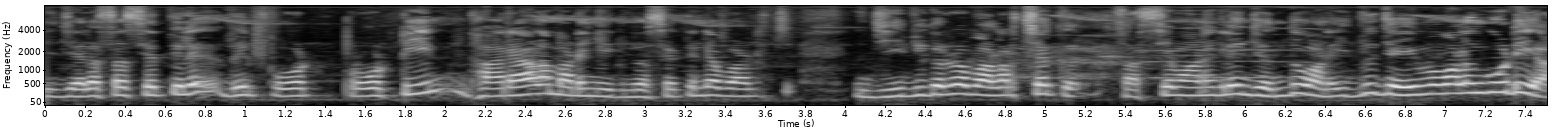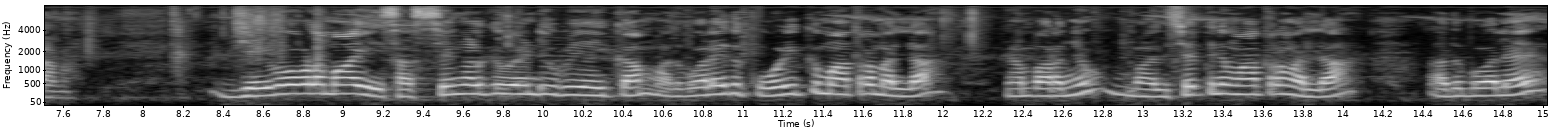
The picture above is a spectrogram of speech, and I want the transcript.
ഈ ജലസസ്യത്തിൽ ഇതിൽ പ്രോ- പ്രോട്ടീൻ ധാരാളം അടങ്ങിയിരിക്കുന്നു. സസ്യത്തിന്റെ വളർച്ച ജീവികളുടെ വളർച്ചയ്ക്ക് സസ്യമാണെങ്കിലും ജന്തുവാണ്. ഇത് ജൈവവളം കൂടിയാണ്. ജൈവവളമായി സസ്യങ്ങൾക്ക് വേണ്ടി ഉപയോഗിക്കാം. അതുപോലെ ഇത് കോഴിക്ക് മാത്രമല്ല ഞാൻ പറഞ്ഞു മത്സ്യത്തിന് മാത്രമല്ല അതുപോലെ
